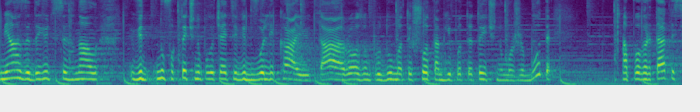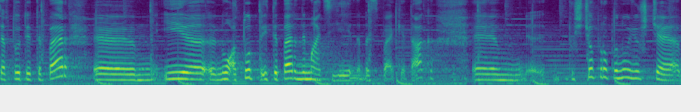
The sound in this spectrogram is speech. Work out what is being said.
м'язи дають сигнал, від, ну фактично, виходить, відволікають та розум продумати, що там гіпотетично може бути. А повертатися в тут і тепер, е, і ну а тут і тепер нема цієї небезпеки. Так е, що пропоную ще?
